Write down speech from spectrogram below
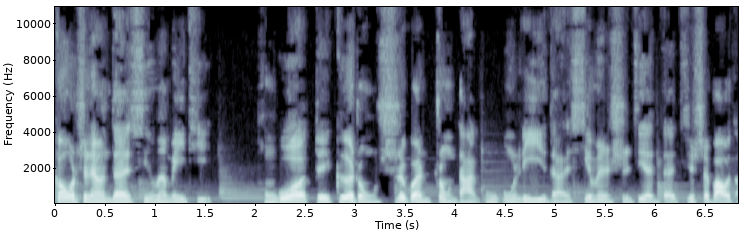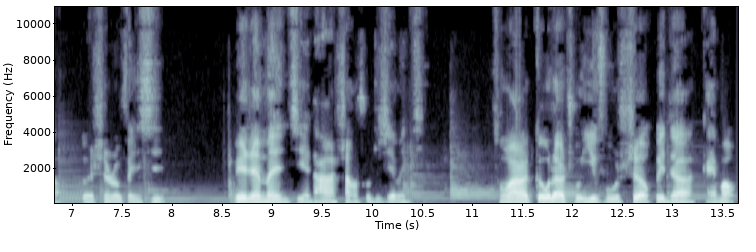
高质量的新闻媒体通过对各种事关重大公共利益的新闻事件的及时报道和深入分析，为人们解答上述这些问题，从而勾勒出一幅社会的概貌。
